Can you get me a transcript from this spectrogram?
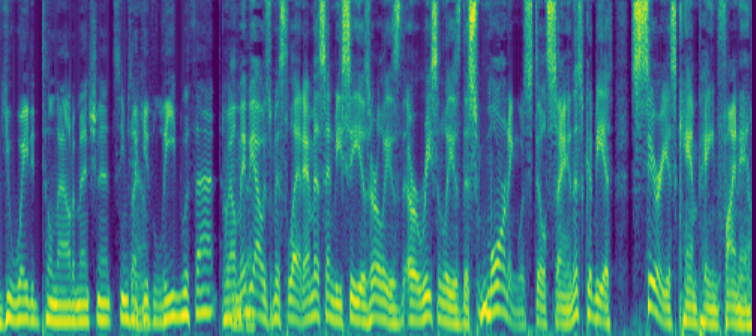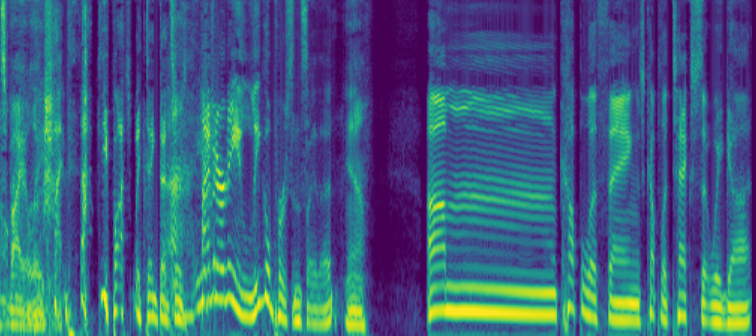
you waited till now to mention it. Seems like you'd lead with that. Well, maybe I was misled. MSNBC, as early as or recently as this morning, was still saying this could be a serious campaign finance violation. How can you possibly take that seriously? I haven't heard any legal person say that. Yeah. Um, couple of things, couple of texts that we got.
